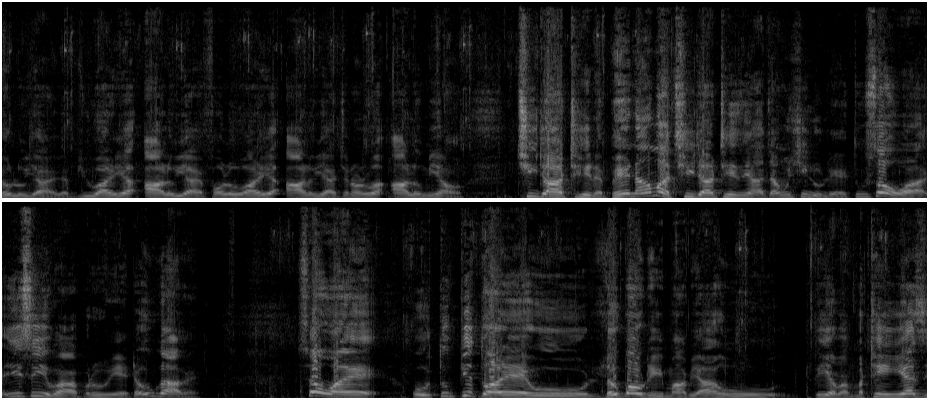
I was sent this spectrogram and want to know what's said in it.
လုပ်လို့ရတယ်ဗျာ viewer တွေကအာလို့ရတယ် follower တွေကအာလို့ရတယ်ကျွန်တော်တို့ကအာလို့မရအောင်ချီတာထင်းတယ်ဘယ်နားမှာချီတာထင်းစရာအကြောင်းရှိလို့လဲ तू ဆော့သွားတာ AC ပါဘလို့ရဲ့ဒုက္ခပဲဆော့သွားရဲ့ဟို तू ပြစ်သွားတဲ့ဟိုလုတ်ပေါက်တွေမှာဗျာဟိုသိရမှာမထင်ရက်စ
